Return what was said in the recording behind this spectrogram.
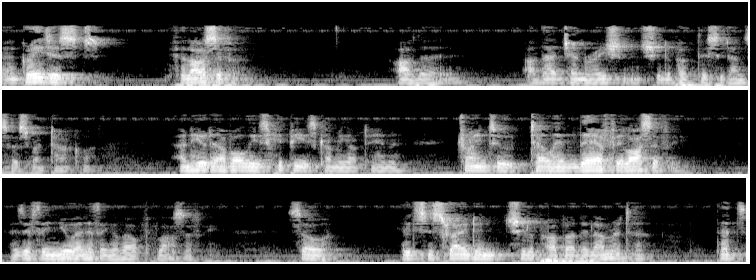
uh, greatest philosopher of the of that generation, Srila Bhaktisiddhanta Saraswati Thakur. And he would have all these hippies coming up to him and trying to tell him their philosophy, as if they knew anything about philosophy. So, it's described in Srila Prabhupada Lilamrita that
